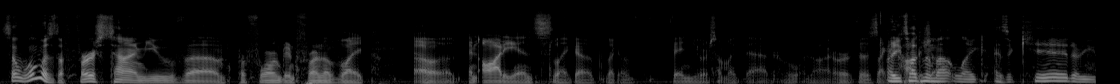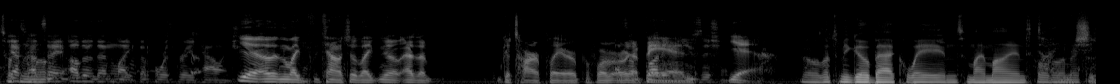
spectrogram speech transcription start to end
So when was the first time you've um, performed in front of like uh, an audience, like a like a venue or something like that, or whatnot, or if it's like Are you talking shop? about like as a kid? Or are you talking Yes, I'd about? say other than like the fourth grade talent show. Yeah, other than like the talent show, like you know, as a guitar player, or performer, As or in a a band. musician. Yeah. Oh, let me go back way into my mind. Hold Time on. machine.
